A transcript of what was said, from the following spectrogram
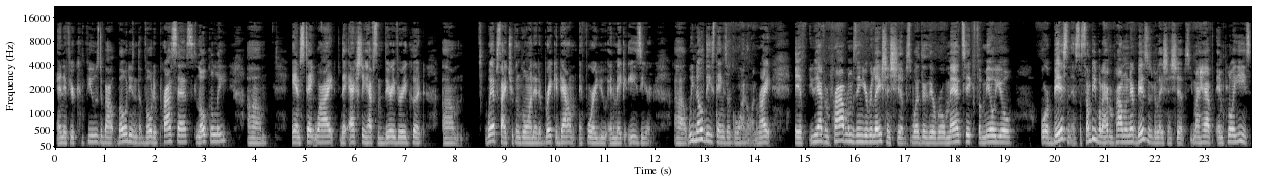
And if you're confused about voting, the voting process locally um, and statewide, they actually have some very, very good um, websites you can go on there to break it down for you and make it easier. Uh, we know these things are going on, right? If you're having problems in your relationships, whether they're romantic, familial, or business. So some people are having problems in their business relationships. You might have employees.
